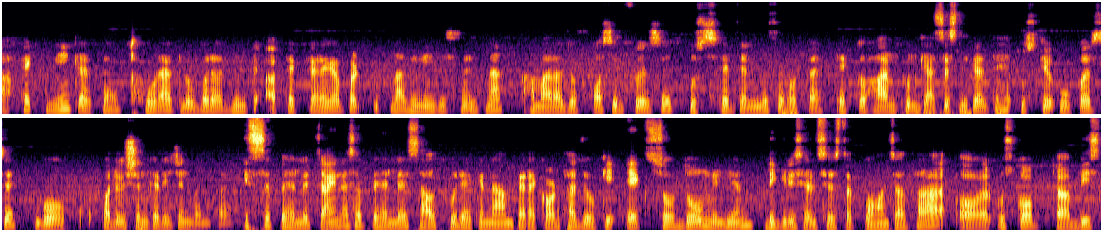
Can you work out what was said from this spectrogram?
अफेक्ट नहीं करता है। थोड़ा ग्लोबल वार्मिंग पे अफेक्ट करेगा बट उतना भी नहीं जिसमें इतना हमारा जो फॉसिल फ्यूल्स है, उससे जलने से होता है। एक तो हार्मफुल गैसेस निकलते हैं उसके ऊपर से, वो पॉल्यूशन का रीजन बनता है। इससे पहले चाइना से पहले साउथ कोरिया के नाम पे रिकॉर्ड था जो कि 102 मिलियन डिग्री सेल्सियस तक पहुँचा था और उसको 20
